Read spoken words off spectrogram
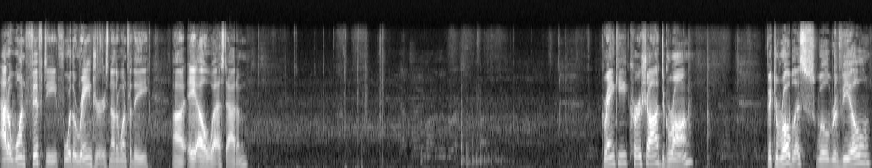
out of 150 for the Rangers. Another one for the uh, AL West, Adam. Greinke, Kershaw, DeGrom. Victor Robles will reveal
